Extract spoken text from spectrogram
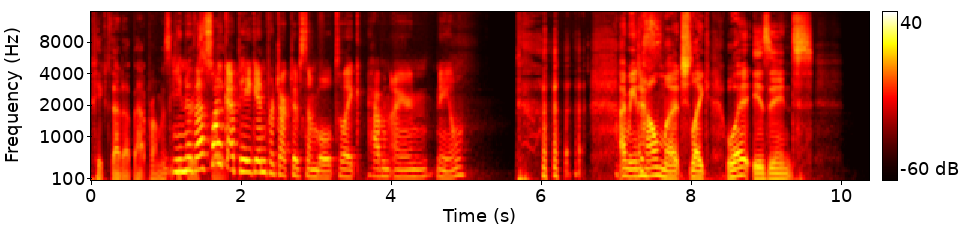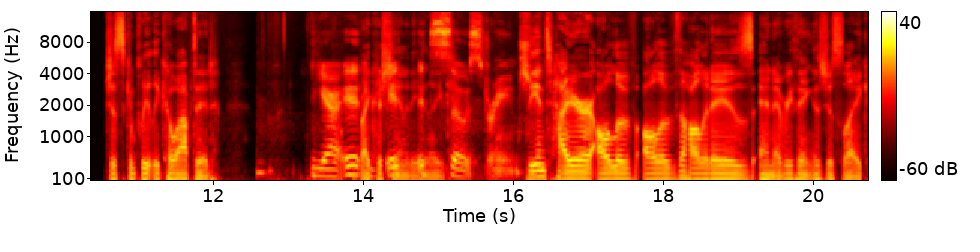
picked that up at Promise Keepers. You know, that's but- like a pagan protective symbol to like have an iron nail. I mean, how much like what isn't just completely co-opted? Yeah, it By Christianity, it's like- so strange. the entire all of all of the holidays and everything is just like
